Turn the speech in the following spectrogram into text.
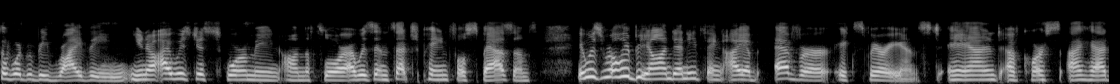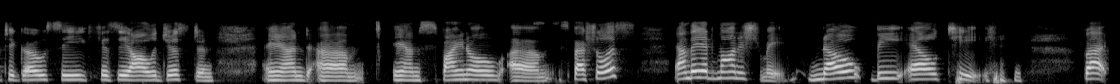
the word would be writhing. You know i was just squirming on the floor. I was in such painful spasms. It was really beyond anything i have ever experienced. And of course i had to go see physiologist and and um, and spinal um, specialists and they admonished me no blt But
